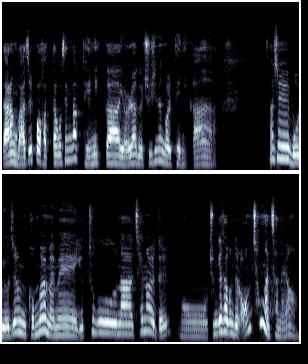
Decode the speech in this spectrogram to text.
나랑 맞을 것 같다고 생각되니까 연락을 주시는 걸 테니까 사실 뭐 요즘 건물 매매 유튜브나 채널들 뭐 중개사분들 엄청 많잖아요.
